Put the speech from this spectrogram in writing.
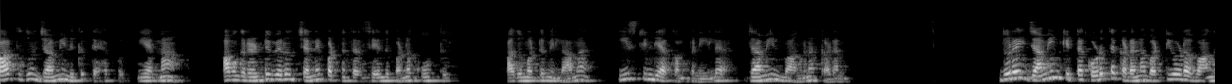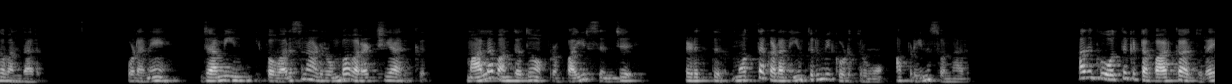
பார்த்ததும் ஜமீனுக்கு திகப்பு. ஏன்னா அவங்க ரெண்டு பேரும் சென்னை பட்டணத்துல சேர்ந்து பண்ண கூத்து. அது மட்டும் இல்லாம ஈஸ்ட் இந்தியா கம்பெனில ஜமீன் வாங்கின கடன். துரை ஜமீன் கிட்ட கொடுத்த கடனை வட்டியோட வாங்க வந்தாரு. உடனே ஜமீன் இப்ப வருஷ நாடு ரொம்ப வறட்சியா இருக்கு. மழை வந்ததும் அப்புறம் பயிர் செஞ்சு எடுத்து மொத்த கடனையும் திரும்பி கொடுத்துருவோம் அப்படின்னு சொன்னாரு. அதுக்கு ஒத்துக்கிட்ட பார்க்காதுரை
